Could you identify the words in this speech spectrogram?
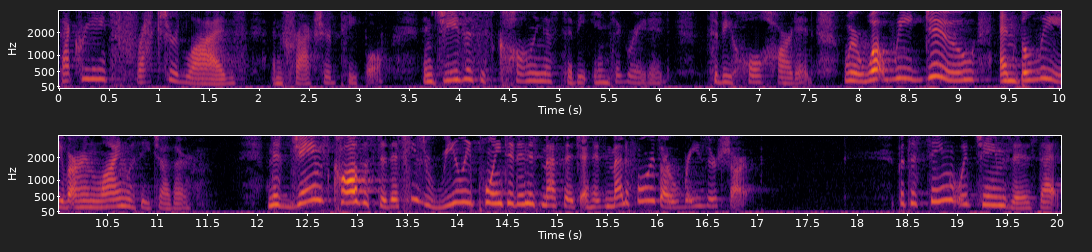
That creates fractured lives and fractured people. And Jesus is calling us to be integrated, to be wholehearted, where what we do and believe are in line with each other. And as James calls us to this, he's really pointed in his message, and his metaphors are razor sharp. But the thing with James is that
